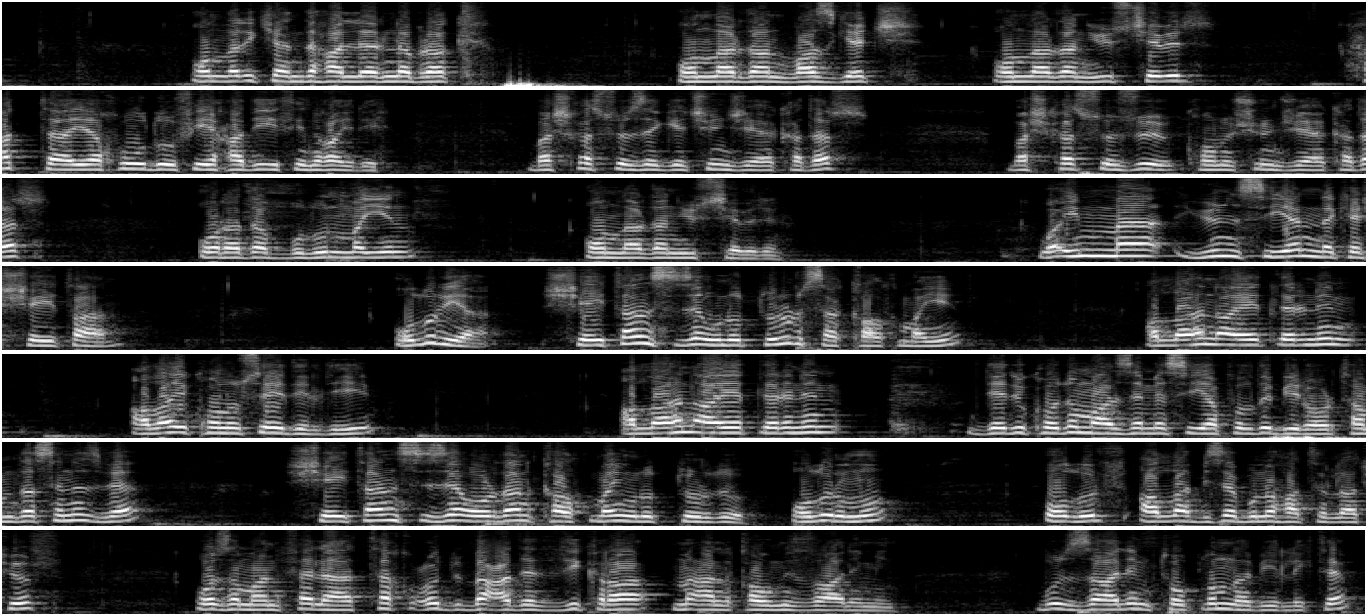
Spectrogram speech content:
Onları kendi hallerine bırak, onlardan vazgeç, onlardan yüz çevir, hatta yahudu fi hadisin gayri. Başka söze geçinceye kadar, başka sözü konuşuncaya kadar orada bulunmayın, onlardan yüz çevirin. Ve imma yunsiyenneke şeytan olur ya şeytan size unutturursa kalkmayı Allah'ın ayetlerinin alay konusu edildiği Allah'ın ayetlerinin dedikodu malzemesi yapıldığı bir ortamdasınız ve şeytan size oradan kalkmayı unutturdu. Olur mu? Olur. Allah bize bunu hatırlatıyor. O zaman fela tak'ud ba'de zikra ma'al kavmi zalimin. Bu zalim toplumla birlikte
